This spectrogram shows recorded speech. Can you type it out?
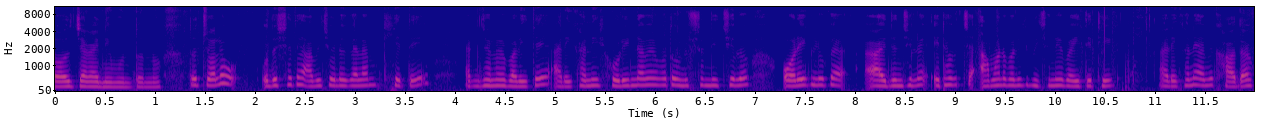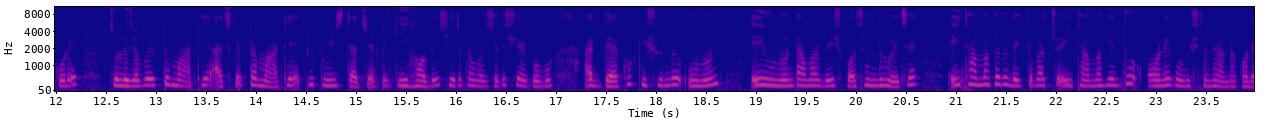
দশ জায়গায় নেমন্তন্ন। তো চলো, ওদের সাথে আমি চলে গেলাম খেতে। একজনের বাড়িতে আর এখানে হরির নামের মতো অনুষ্ঠান দিচ্ছিল। অনেক লোকের আয়োজন ছিল। এটা হচ্ছে আমার বাড়ির পিছনের বাড়িতে ঠিক। আর এখানে আমি খাওয়া দাওয়া করে চলে যাব একটু মাঠে। আজকে একটা মাঠে একটু টুইস্ট আছে, একটা কী হবে সেটা তোমাদের সাথে শেয়ার করব। আর দেখো কী সুন্দর উনুন। এই উনুনটা আমার বেশ পছন্দ হয়েছে। এই ঠাম্মাকে তো দেখতে পাচ্ছ, এই ঠাম্মা কিন্তু অনেক অনুষ্ঠানে রান্না করে।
